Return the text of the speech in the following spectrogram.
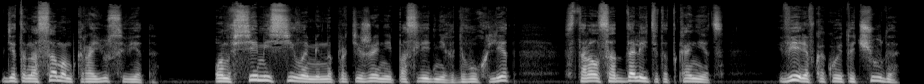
где-то на самом краю света. Он всеми силами на протяжении последних двух лет старался отдалить этот конец, веря в какое-то чудо,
